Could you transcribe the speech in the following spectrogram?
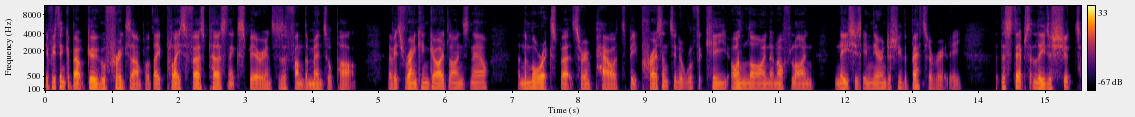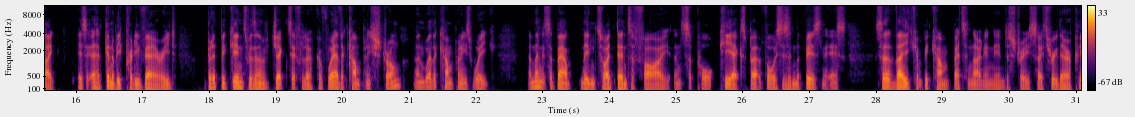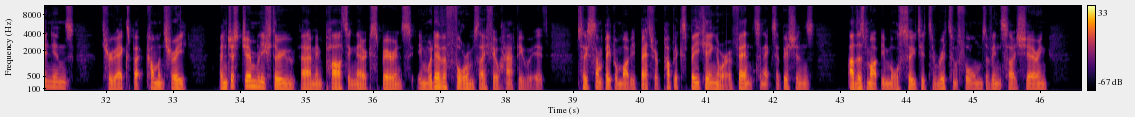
If we think about Google, for example, they place first person experience as a fundamental part of its ranking guidelines now. And the more experts are empowered to be present in all of the key online and offline niches in their industry, the better, really the steps that leaders should take is going to be pretty varied, but it begins with an objective look of where the company's strong and where the company's weak. And then it's about needing to identify and support key expert voices in the business so that they can become better known in the industry. So, through their opinions, through expert commentary, and just generally through um, imparting their experience in whatever forums they feel happy with. So, some people might be better at public speaking or events and exhibitions. Others might be more suited to written forms of insight sharing.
